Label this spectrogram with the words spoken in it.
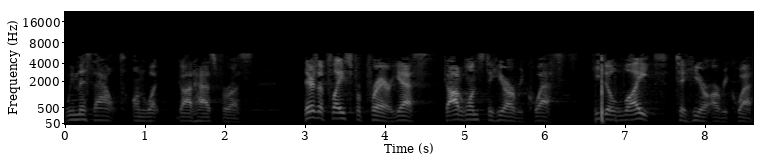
we miss out on what God has for us. There's a place for prayer, yes. God wants to hear our requests. He delights to hear our requests.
